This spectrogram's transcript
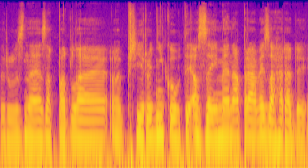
různé zapadlé eh, přírodní kouty a zejména právě zahrady.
